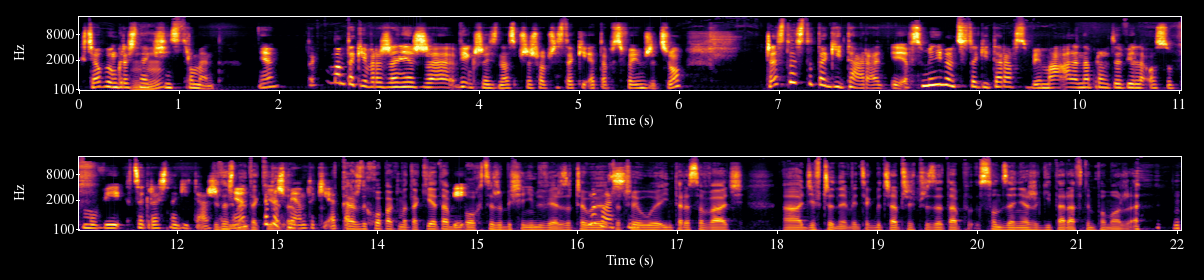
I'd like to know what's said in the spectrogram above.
chciałbym grać na Mhm. jakichś instrumentach, nie? Tak, mam takie wrażenie, że większość z nas przeszła przez taki etap w swoim życiu. Często jest to ta gitara. Ja w sumie nie wiem, co ta gitara w sobie ma, ale naprawdę wiele osób mówi, chce grać na gitarze. Ja też miałem taki ja też etap. miałem taki etap. Każdy chłopak ma taki etap, I- bo chce, żeby się nim, wiesz, zaczęły, No zaczęły interesować a, dziewczyny, więc jakby trzeba przejść przez etap sądzenia, że gitara w tym pomoże.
